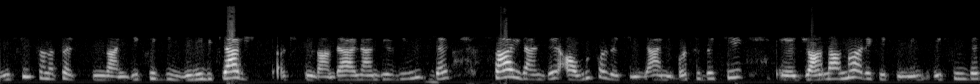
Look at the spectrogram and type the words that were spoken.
resim sanatı açısından getirdiği yenilikler açısından değerlendirdiğimizde sahiden de Avrupa'daki yani batıdaki e, canlanma hareketinin resimde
